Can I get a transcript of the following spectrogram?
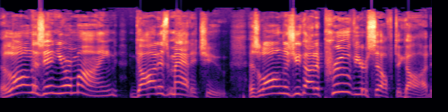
As long as in your mind God is mad at you, as long as you got to prove yourself to God,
